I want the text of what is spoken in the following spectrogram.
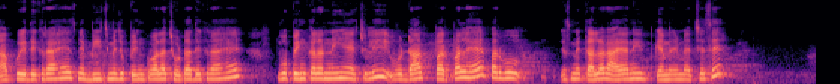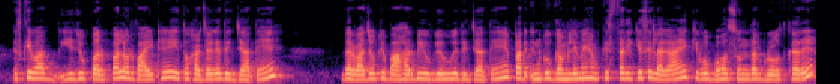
आपको ये दिख रहा है, इसमें बीच में जो पिंक वाला छोटा दिख रहा है, वो पिंक कलर नहीं है एक्चुअली वो डार्क पर्पल है, पर वो इसमें कलर आया नहीं कैमरे में अच्छे से। इसके बाद ये जो पर्पल और वाइट है, ये तो हर जगह दिख जाते हैं। दरवाज़ों के बाहर भी उगे हुए दिख जाते हैं, पर इनको गमले में हम किस तरीके से लगाएँ कि वो बहुत सुंदर ग्रोथ करे?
